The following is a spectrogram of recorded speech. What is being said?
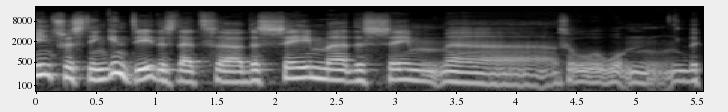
interesting indeed is that uh, the same uh, the same uh, so the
